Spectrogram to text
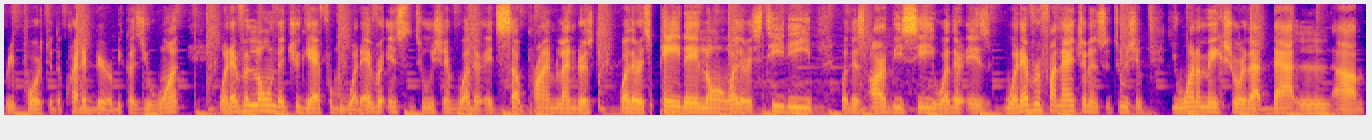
report to the credit bureau? Because you want whatever loan that you get from whatever institution, whether it's subprime lenders, whether it's payday loan, whether it's TD, whether it's RBC, whether it's whatever financial institution, you want to make sure that that um,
